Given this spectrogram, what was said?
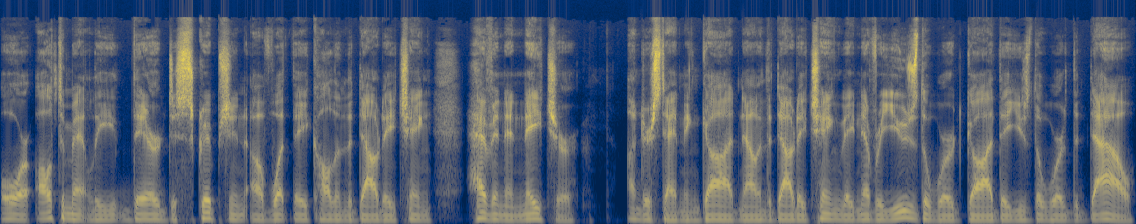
or ultimately their description of what they call in the Tao Te Ching heaven and nature understanding God. Now, in the Tao Te Ching, they never use the word God, they use the word the Tao.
